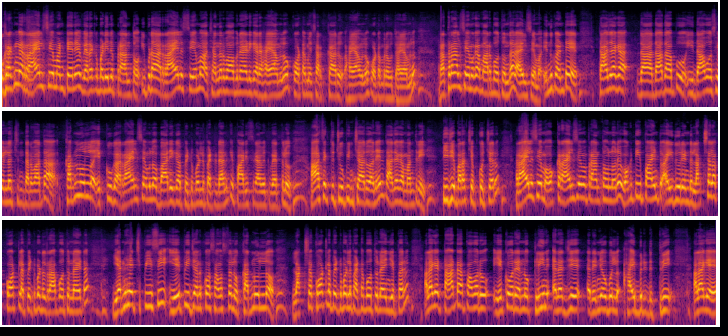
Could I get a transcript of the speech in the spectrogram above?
ఒక రకంగా రాయలసీమ అంటేనే వెనకబడిన ప్రాంతం. ఇప్పుడు ఆ రాయలసీమ చంద్రబాబు నాయుడు గారి హయాంలో కూటమి సర్కారు హయాంలో కూటమి ప్రభుత్వ హయాంలో రతనాలసీమగా మారబోతుందా రాయలసీమ? ఎందుకంటే తాజాగా దా దాదాపు ఈ దావోస్ వెళ్ళొచ్చిన తర్వాత కర్నూలులో ఎక్కువగా రాయలసీమలో భారీగా పెట్టుబడులు పెట్టడానికి పారిశ్రామికవేత్తలు ఆసక్తి చూపించారు అనేది తాజాగా మంత్రి టీజీ భరత్ చెప్పుకొచ్చారు. రాయలసీమ ఒక్క రాయలసీమ ప్రాంతంలోనే ఒకటి పాయింట్ ఐదు రెండు లక్షల కోట్ల పెట్టుబడులు రాబోతున్నాయట. ఎన్హెచ్పిసి ఏపీ జనకో సంస్థలు కర్నూలులో లక్ష కోట్ల పెట్టుబడులు పెట్టబోతున్నాయని చెప్పారు. అలాగే Tata power Ecoren clean energy renewable hybrid three అలాగే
